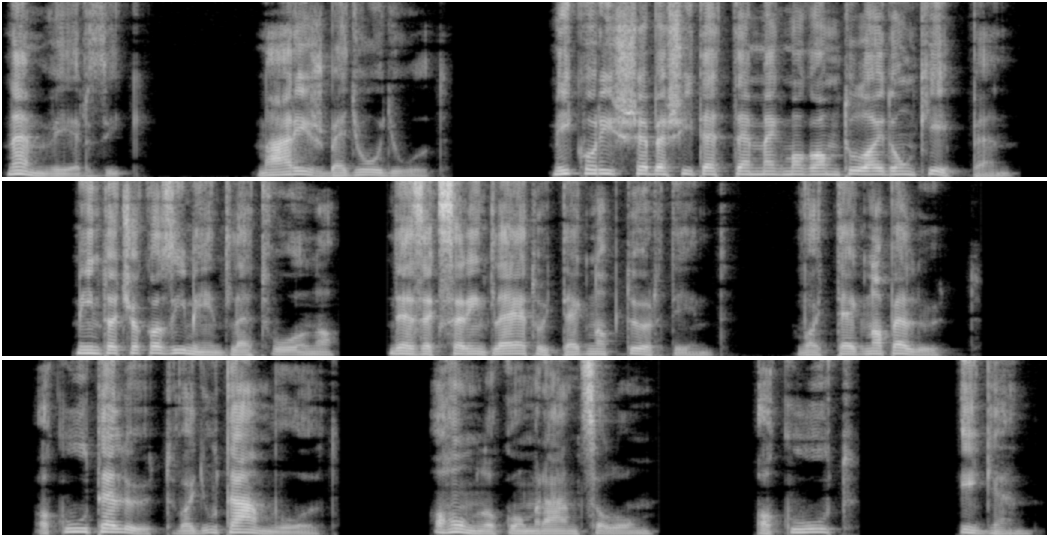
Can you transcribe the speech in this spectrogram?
Nem vérzik. Már is begyógyult. Mikor is sebesítettem meg magam tulajdonképpen? Mint csak az imént lett volna, de ezek szerint lehet, hogy tegnap történt. Vagy tegnap előtt. A kút előtt vagy után volt. A homlokom ráncolom. A kút? Igen.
